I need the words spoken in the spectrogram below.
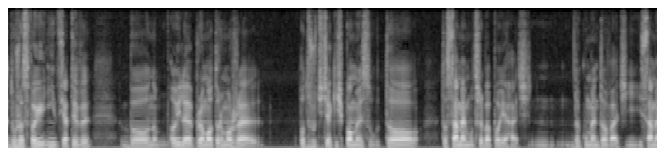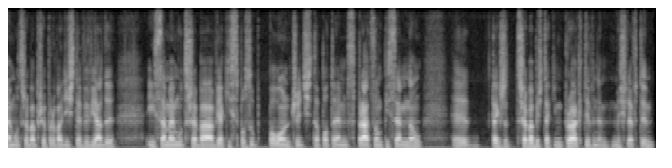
dużo swojej inicjatywy, bo no, o ile promotor może podrzucić jakiś pomysł, to, to samemu trzeba pojechać, dokumentować i, i, samemu trzeba przeprowadzić te wywiady i samemu trzeba w jakiś sposób połączyć to potem z pracą pisemną. Y, także trzeba być takim proaktywnym, myślę, w tym.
